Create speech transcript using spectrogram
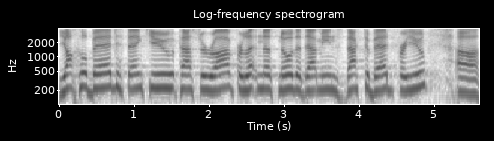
Jochebed. Thank you, Pastor Rob, for letting us know that that means back to bed for you. Uh,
